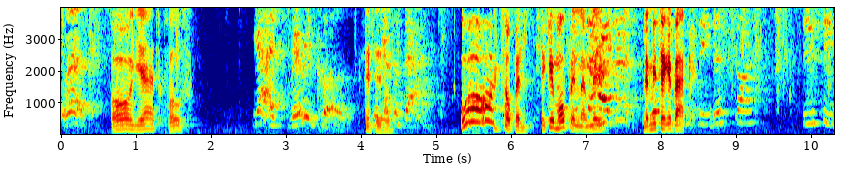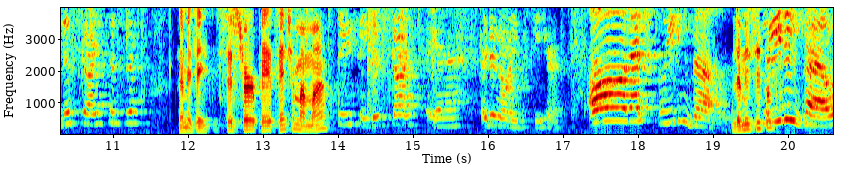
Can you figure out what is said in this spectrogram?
Look. Oh, yeah, it's close. Yeah, it's very close. Look at the back. Whoa, it's open. It came open. Let me, Sister, I didn't- let me take it do back. you see this guy? Do you see this guy, sister? Let me see. Sister, pay attention, mama. Do you see this guy? Yeah. I don't know if you see her. Oh, that's Sweetie Belle. Let me see. Sweetie Belle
